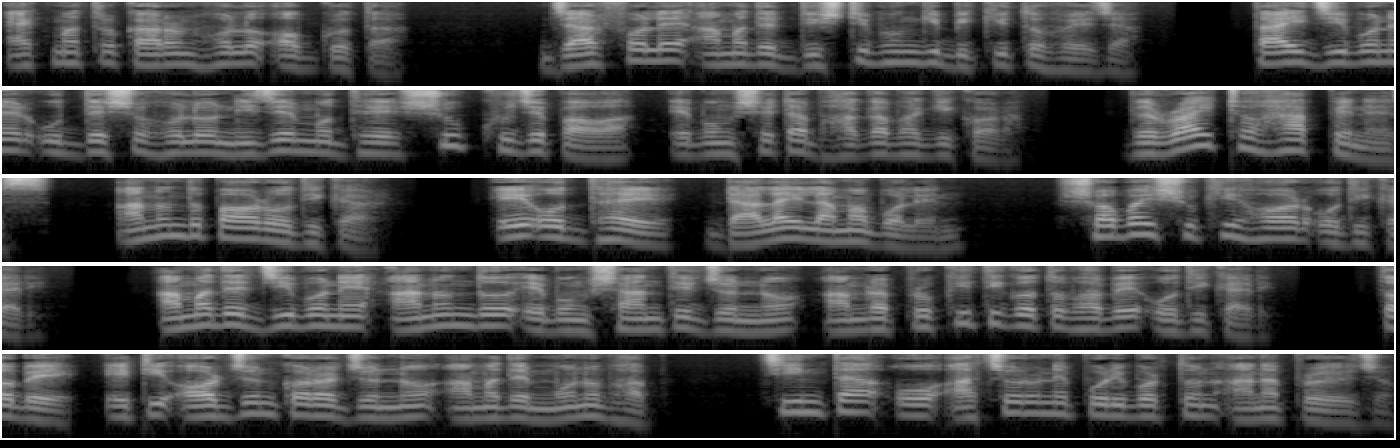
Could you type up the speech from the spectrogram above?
একমাত্র কারণ হল অজ্ঞতা যার ফলে আমাদের দৃষ্টিভঙ্গি বিকৃত হয়ে যা তাই জীবনের উদ্দেশ্য হল নিজের মধ্যে সুখ খুঁজে পাওয়া এবং সেটা ভাগাভাগি করা। দ্য রাইট টু হ্যাপিনেস আনন্দ পাওয়ার অধিকার। এ অধ্যায়ে ডালাই লামা বলেন, সবাই সুখী হওয়ার অধিকারী। আমাদের জীবনে আনন্দ এবং শান্তির জন্য আমরা প্রকৃতিগতভাবে অধিকারী। তবে এটি অর্জন করার জন্য আমাদের মনোভাব, চিন্তা ও আচরণে পরিবর্তন আনা প্রয়োজন।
